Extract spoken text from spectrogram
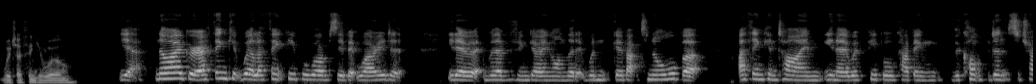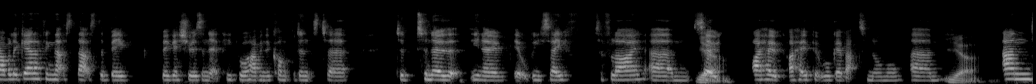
which I think it will. Yeah, no, I agree. I think it will. I think people were obviously a bit worried at, you know, with everything going on that it wouldn't go back to normal. But I think in time, you know, with people having the confidence to travel again, I think that's that's the big big issue, isn't it? People having the confidence to to, to know that you know it will be safe to fly. Um, so Yeah, I hope I hope it will go back to normal. Um, yeah. and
